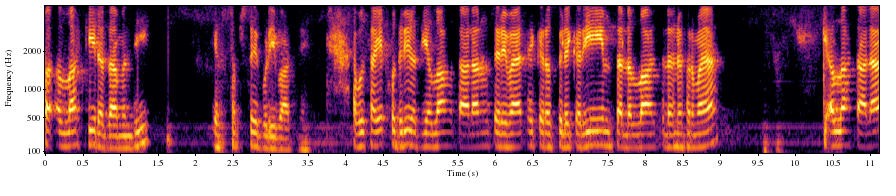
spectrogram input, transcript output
اللہ کی رضامندی یہ سب سے بڑی بات ہے۔ ابو سعید خدری رضی اللہ تعالیٰ عنہ سے روایت ہے کہ رسول کریم صلی اللہ علیہ وسلم نے فرمایا کہ اللہ تعالیٰ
